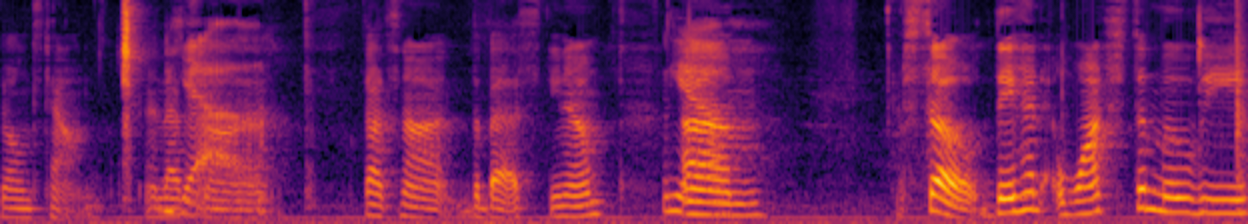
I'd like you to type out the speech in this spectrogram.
Jonestown, and that's Yeah. not that's not the best, you know. yeah. Um, so they had watched the movie.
